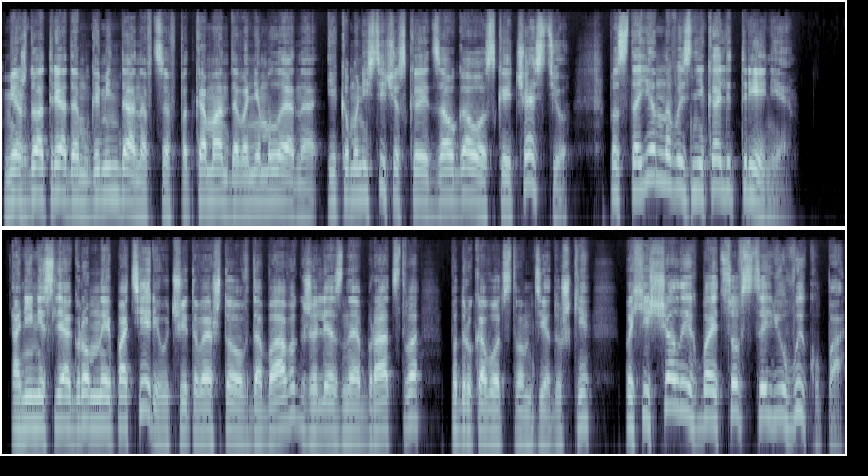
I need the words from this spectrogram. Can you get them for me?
между отрядом гоминдановцев под командованием Лена и коммунистической дзаугаосской частью постоянно возникали трения – они несли огромные потери, учитывая, что вдобавок Железное Братство под руководством дедушки похищало их бойцов с целью выкупа,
